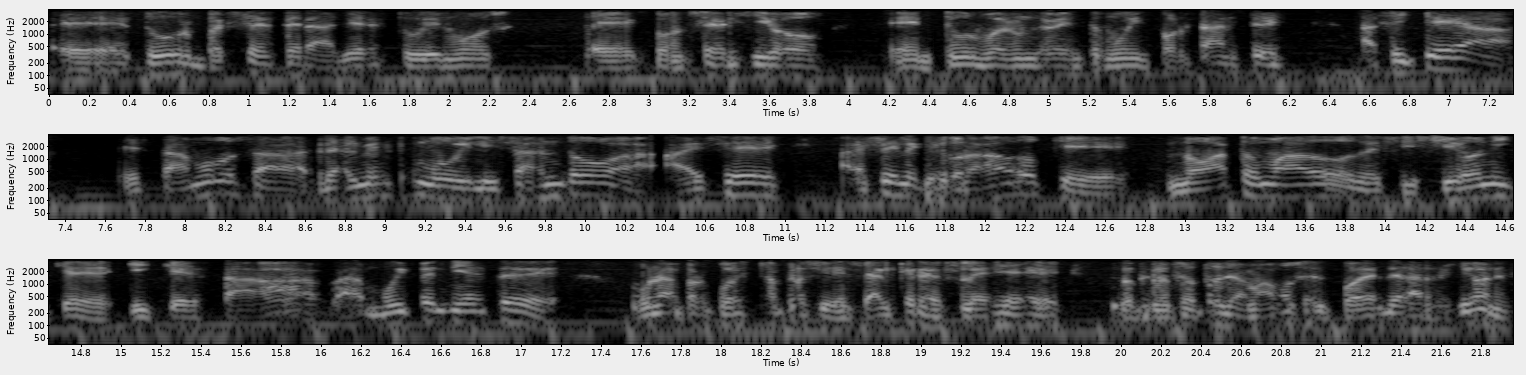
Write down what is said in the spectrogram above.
eh, Turbo, etcétera. Ayer estuvimos eh, con Sergio en Turbo en un evento muy importante. Así que ah, estamos ah, realmente movilizando a, a ese a ese electorado que no ha tomado decisión y que y que está ah, muy pendiente de una propuesta presidencial que refleje lo que nosotros llamamos el poder de las regiones.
